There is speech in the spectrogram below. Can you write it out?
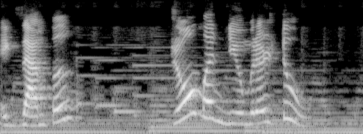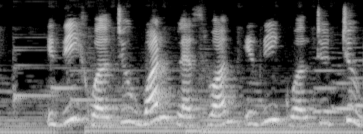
Example Roman numeral 2 is equal to 1 plus 1 is equal to 2.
